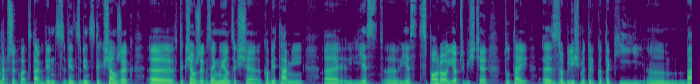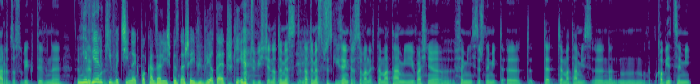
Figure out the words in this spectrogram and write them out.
Na przykład, tak, więc, więc, więc tych książek, e, tych książek zajmujących się kobietami, jest, jest sporo i oczywiście tutaj zrobiliśmy tylko taki bardzo subiektywny Niewielki wybór. wycinek pokazaliśmy z naszej biblioteczki. Oczywiście, natomiast, natomiast wszystkich zainteresowanych tematami właśnie feministycznymi, te, te tematami kobiecymi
